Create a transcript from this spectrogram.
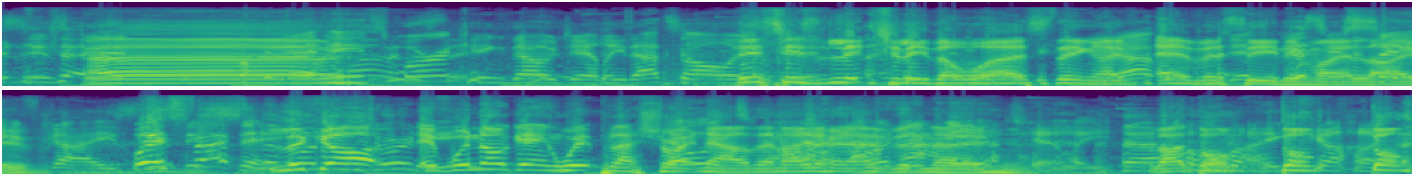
This is good. Um, it's working though, Jelly. That's all. this is did. literally the worst thing I've Yep. ever seen in my is life. Safe, guys. Well, this is safe. the Look up! If we're not getting whiplash right now, then I don't not. even know. Like Oh donk, donk, donk, donk,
